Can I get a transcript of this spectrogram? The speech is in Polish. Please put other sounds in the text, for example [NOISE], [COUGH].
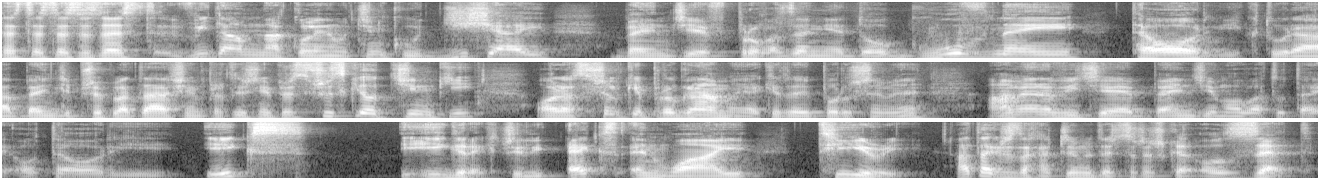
Test, test, test, test. Witam na kolejnym odcinku. Dzisiaj będzie wprowadzenie do głównej teorii, która będzie przeplatała się praktycznie przez wszystkie odcinki oraz wszelkie programy, jakie tutaj poruszymy. A mianowicie będzie mowa tutaj o teorii X i Y, czyli X and Y Theory. A także zahaczymy też troszeczkę o Z.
